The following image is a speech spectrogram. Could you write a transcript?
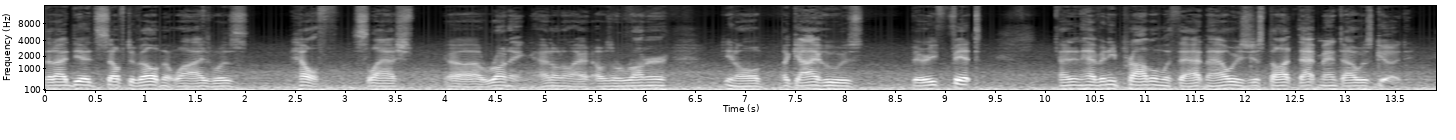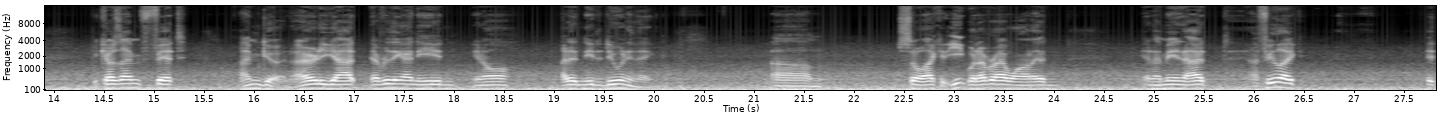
that I did self development wise was health slash uh, running. I don't know. I, I was a runner, you know, a guy who was very fit. I didn't have any problem with that, and I always just thought that meant I was good. Because I'm fit, I'm good. I already got everything I need, you know, I didn't need to do anything. Um, so I could eat whatever I wanted. And I mean, I, I feel like it,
